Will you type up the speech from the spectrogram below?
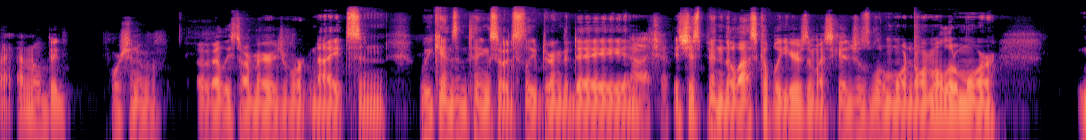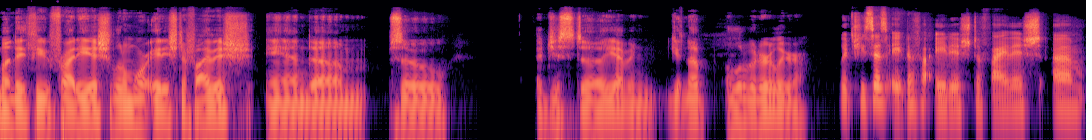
I, I don't know a big portion of of at least our marriage of work nights and weekends and things, so I'd sleep during the day and Gotcha. it's just been the last couple of years that my schedule's a little more normal, a little more Monday through Friday ish, a little more eight ish to five ish. And um, so I just, uh, yeah, I've been getting up a little bit earlier. Which he says eight to fi- eight ish to five ish. Um,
